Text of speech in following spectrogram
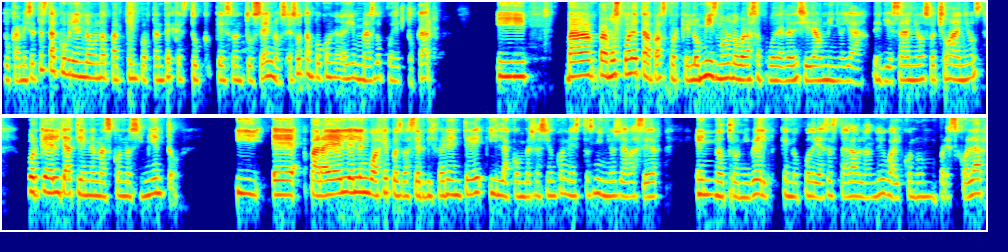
Tu camiseta está cubriendo una parte importante que, es tu, que son tus senos, eso tampoco nadie más lo puede tocar. Y vamos por etapas porque lo mismo no vas a poder decir a un niño ya de 10 años, 8 años, porque él ya tiene más conocimiento. Y eh, para él el lenguaje pues va a ser diferente y la conversación con estos niños ya va a ser en otro nivel, que no podrías estar hablando igual con un preescolar.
